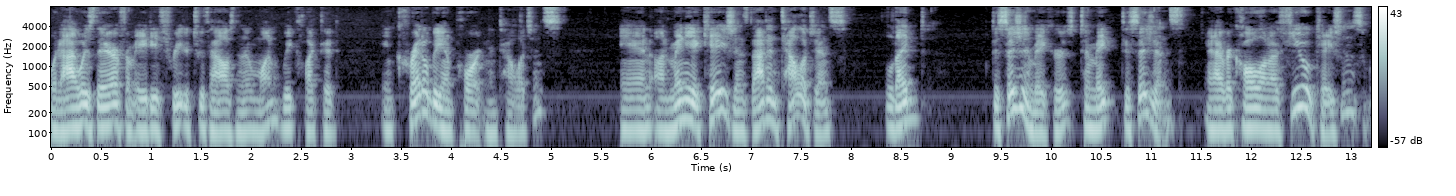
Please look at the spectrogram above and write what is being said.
When I was there from 83 to 2001, we collected incredibly important intelligence. And on many occasions, that intelligence led decision makers to make decisions. And I recall on a few occasions,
